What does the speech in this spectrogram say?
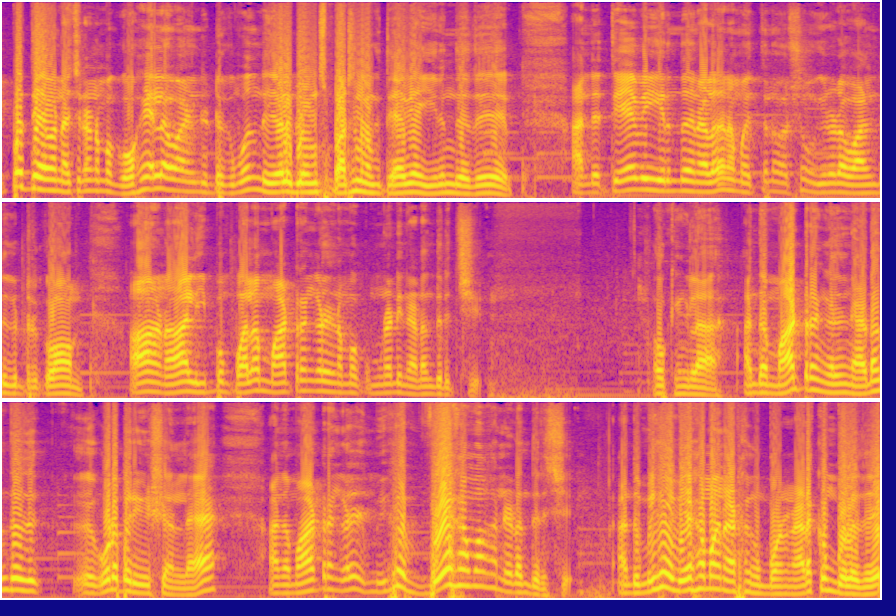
எப்போ தேவைன்னு நம்ம குகையில் வாழ்ந்துட்டு இருக்கும்போது இந்த ஏழு பிளைண்ட் ஸ்பாட்ஸ் நமக்கு தேவையாக இருந்தது. அந்த தேவை இருந்ததுனால தான் நம்ம இத்தனை வருஷம் உயிரோட வாழ்ந்துக்கிட்டு இருக்கோம். ஆனால் இப்போ பல மாற்றங்கள் நமக்கு முன்னாடி நடந்துருச்சு. ஓகேங்களா? அந்த மாற்றங்கள் நடந்தது கூட பெரிய விஷயம் இல்லை. அந்த மாற்றங்கள் மிக வேகமாக நடந்துருச்சு. அந்த மிக வேகமாக நடக்கும் போ நடக்கும் பொழுது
